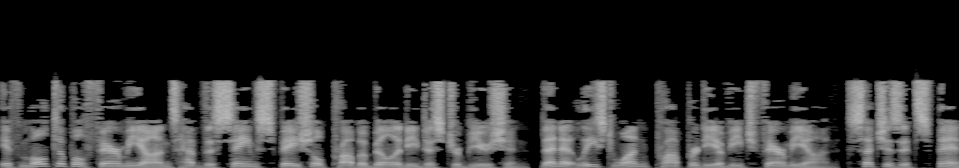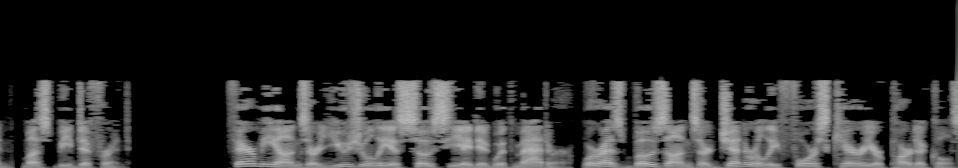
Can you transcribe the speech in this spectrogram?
If multiple fermions have the same spatial probability distribution, then at least one property of each fermion, such as its spin, must be different. Fermions are usually associated with matter, whereas bosons are generally force carrier particles,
